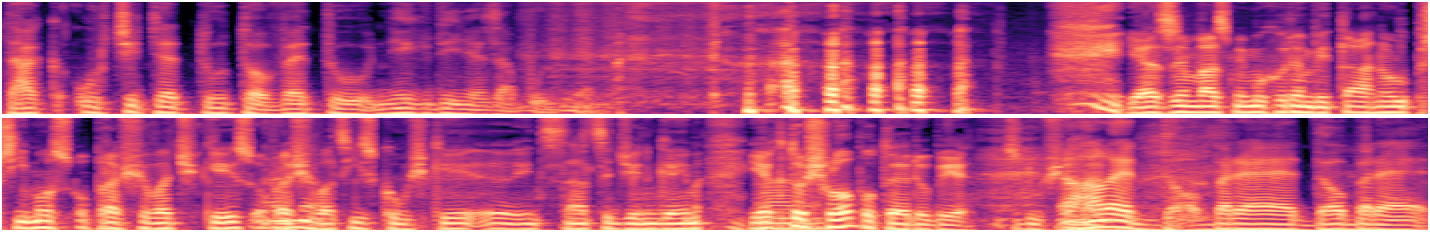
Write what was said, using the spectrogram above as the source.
tak určite túto vetu nikdy nezabudnem. Já jsem vás mimochodem vytáhnul přímo z oprašovačky, z oprašovací ano. zkoušky eh, inscenace Gin Game. Jak ano. to šlo po té době s Dušanem? Ale dobré, dobré.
